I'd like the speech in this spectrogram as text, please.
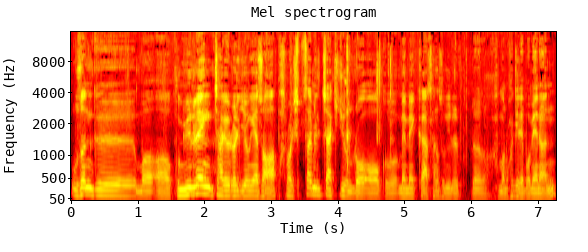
우선 그, 뭐, 어, 국민은행 자료를 이용해서 8월 13일자 기준으로 어, 그 매매가 상승률을 어, 한번 확인해 보면은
